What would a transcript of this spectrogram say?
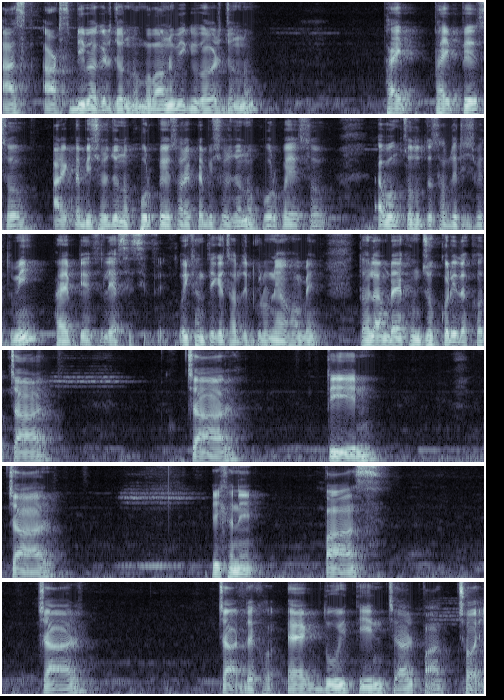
আর্টস আর্টস বিভাগের জন্য বা মানবিক বিভাগের জন্য ফাইভ ফাইভ পেয়েছ আরেকটা বিষয়ের জন্য ফোর পেয়েছ আরেকটা বিষয়ের জন্য ফোর পেয়েছ এবং চতুর্থ সাবজেক্ট হিসেবে তুমি ফাইভ পেয়েছিলে এসএসসিতে ওইখান থেকে সাবজেক্টগুলো নেওয়া হবে। তাহলে আমরা এখন যোগ করি, দেখো চার চার, তিন, চার, এখানে পাঁচ, চার চার, দেখো, এক, দুই, তিন, চার, পাঁচ, ছয়।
